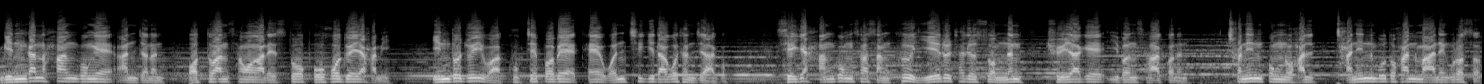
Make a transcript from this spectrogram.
민간 항공의 안전은 어떠한 상황 아래서도 보호돼야 함이 인도주의와 국제법의 대원칙이라고 전제하고 세계 항공사상 그 이해를 찾을 수 없는 죄악의 이번 사건은 천인 공로할 잔인무도한 만행으로서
